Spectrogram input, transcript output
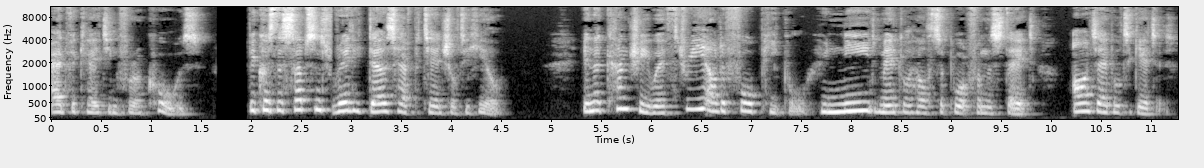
advocating for a cause because the substance really does have potential to heal. In a country where three out of four people who need mental health support from the state aren't able to get it,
